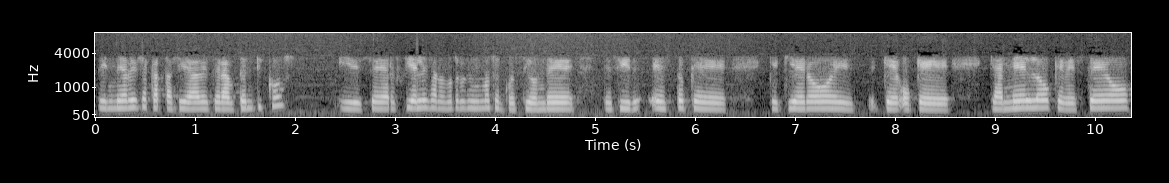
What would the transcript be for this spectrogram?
tener esa capacidad de ser auténticos y ser fieles a nosotros mismos en cuestión de decir esto que, que quiero es, que o que, anhelo, que deseo,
